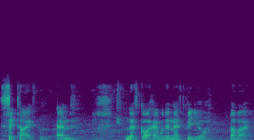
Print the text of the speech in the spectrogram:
sit tight and let's go ahead with the next video. Bye bye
